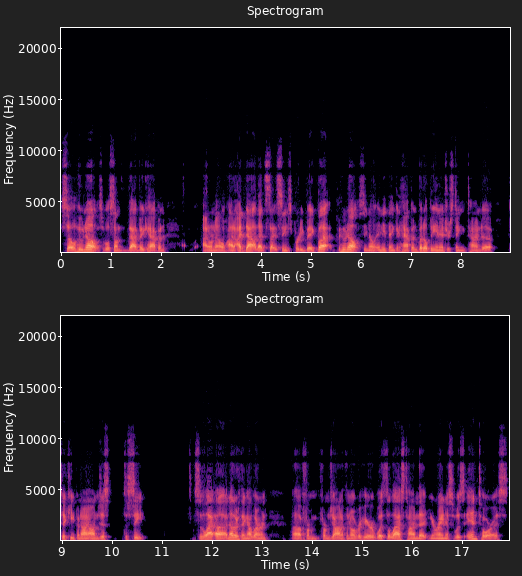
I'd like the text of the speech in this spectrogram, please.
So who knows? Will something that big happen? I don't know. I, I doubt that seems pretty big, but who knows? You know, anything can happen. But it'll be an interesting time to to keep an eye on just to see. So uh, another thing I learned uh, from from Jonathan over here was the last time that Uranus was in Taurus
